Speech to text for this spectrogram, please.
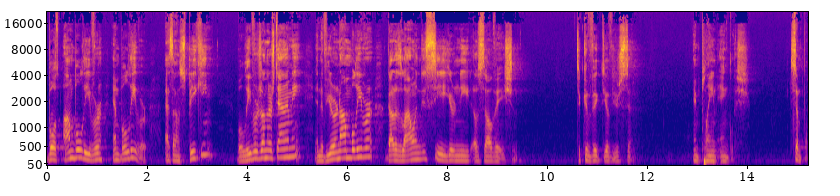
both unbeliever and believer. As I'm speaking, believers understanding me, and if you're a non believer, God is allowing you to see your need of salvation to convict you of your sin in plain English. Simple.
